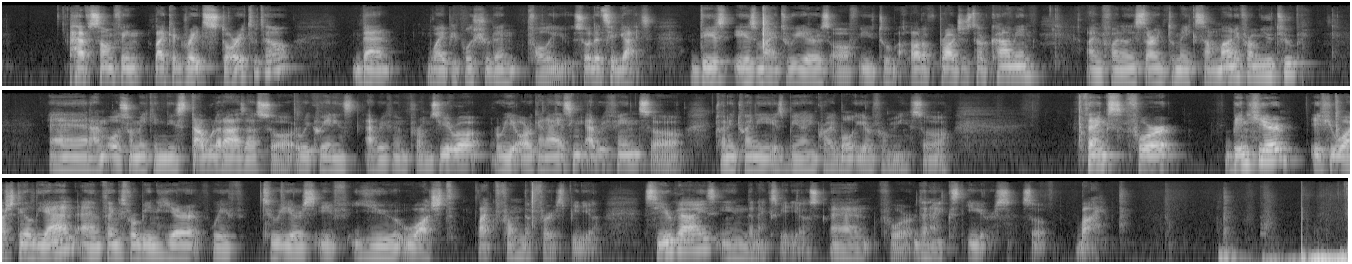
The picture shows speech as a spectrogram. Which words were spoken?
have something like a great story to tell then why people shouldn't follow you. So that's it guys. This is my two years of youtube. A lot of projects are coming. I'm finally starting to make some money from youtube. And I'm also making this tabula rasa, so recreating everything from zero, reorganizing everything. So 2020 has been an incredible year for me. So thanks for being here if you watched till the end, and thanks for being here with two ears if you watched like from the first video. See you guys in the next videos and for the next years. So bye.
